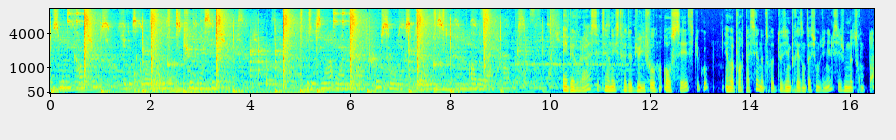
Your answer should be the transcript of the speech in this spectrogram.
Involves many cultures. It is global in its true message. It is not one that I personally experienced, although I have experienced. Et ben voilà, c'était un extrait de Beautiful Horses du coup. Et on va pouvoir passer à notre deuxième présentation de vinyle si je ne me trompe pas.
